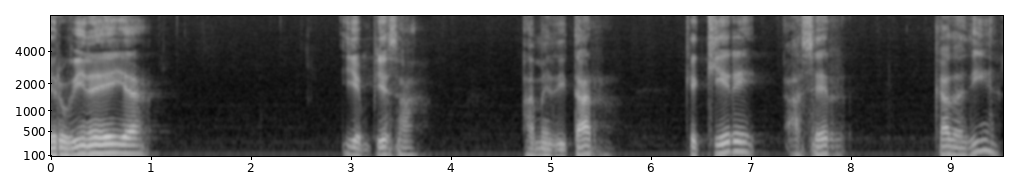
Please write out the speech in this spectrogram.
Pero viene ella y empieza a meditar que quiere hacer cada día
